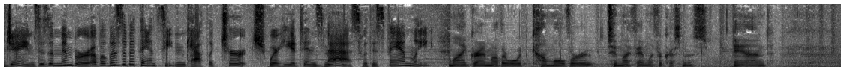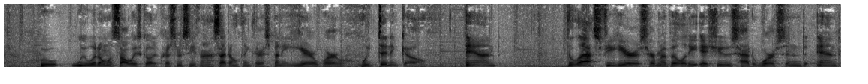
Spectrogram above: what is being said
James is a member of Elizabeth Ann Seton Catholic Church, where he attends Mass with his family. My grandmother would come over to my family for Christmas, and we, we would almost always go to Christmas Eve Mass. I don't think there's been a year where we didn't go. And the last few years, her mobility issues had worsened, and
